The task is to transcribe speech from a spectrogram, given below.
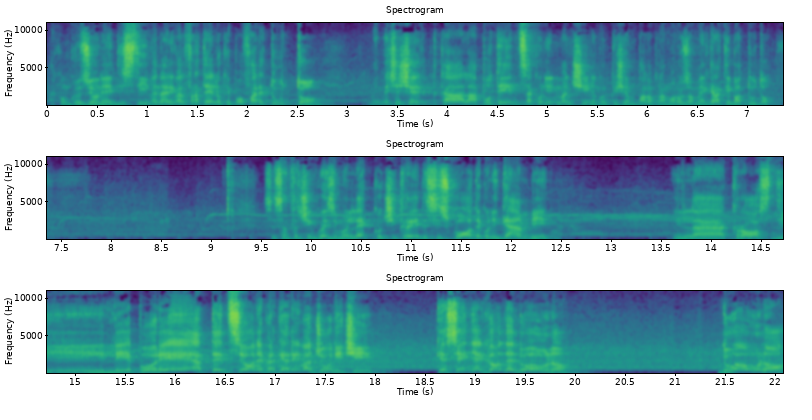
la conclusione di Steven. Arriva il fratello che può fare tutto ma invece cerca la potenza con il mancino colpisce un palo clamoroso a Melgrati battuto. 65esimo il Lecco ci crede, si scuote con i cambi. Il cross di Lepore attenzione perché arriva Giudici che segna il gol del 2-1 2-1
